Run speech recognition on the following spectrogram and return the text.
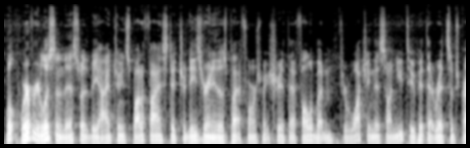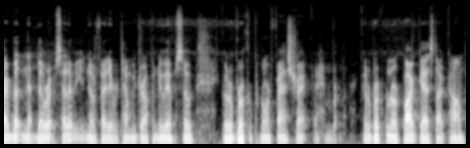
Well, wherever you're listening to this, whether it be iTunes, Spotify, Stitcher, Deezer, or any of those platforms, make sure you hit that follow button. If you're watching this on YouTube, hit that red subscribe button, that bell right beside of it. You get notified every time we drop a new episode. Go to Brokerpreneur Fast Track. Go to brokerpreneurpodcast.com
